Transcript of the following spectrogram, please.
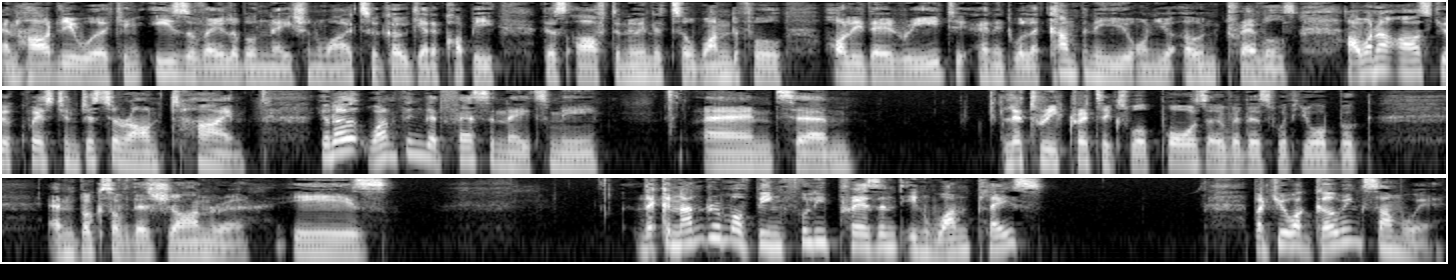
And Hardly Working is available nationwide. So go get a copy this afternoon. It's a wonderful holiday read and it will accompany you on your own travels. I want to ask you a question just around time. You know, one thing that fascinates me and um, literary critics will pause over this with your book and books of this genre, is the conundrum of being fully present in one place, but you are going somewhere.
